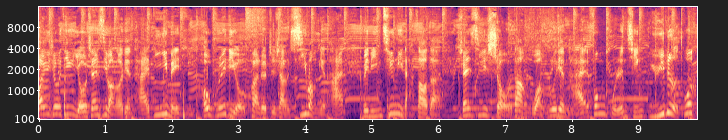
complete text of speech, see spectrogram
欢迎收听由山西网络电台第一媒体 Hope Radio 快乐至上希望电台为您倾力打造的山西首档网络电台风土人情娱乐脱口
